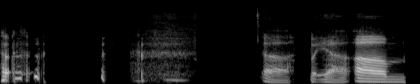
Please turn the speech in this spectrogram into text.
uh, but yeah, um,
